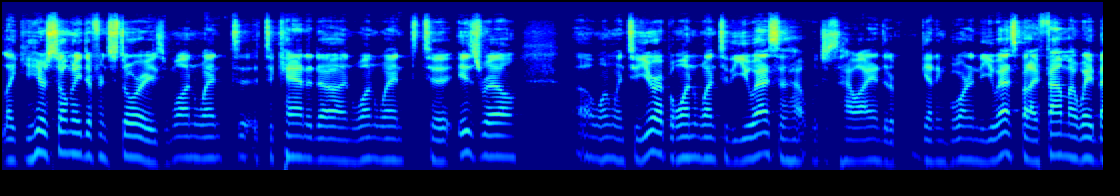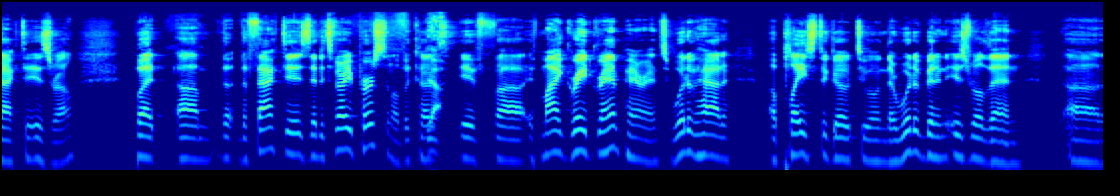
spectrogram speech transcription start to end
like you hear so many different stories. One went to, to Canada, and one went to Israel. Uh, one went to Europe, and one went to the U.S., uh, which is how I ended up getting born in the U.S., but I found my way back to Israel. But um, the, the fact is that it's very personal because yeah. if, uh, if my great grandparents would have had a place to go to and there would have been an Israel then, uh,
